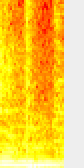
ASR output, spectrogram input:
imagine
